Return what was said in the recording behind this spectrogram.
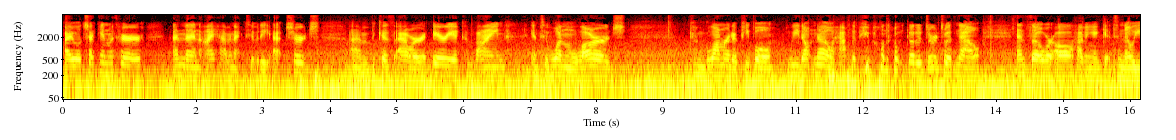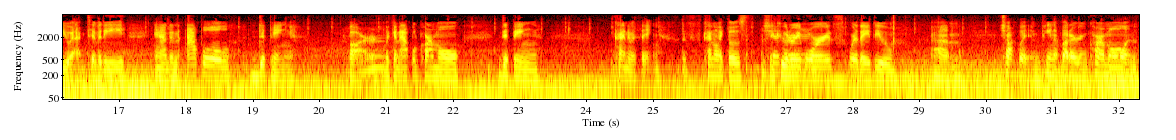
I will check in with her and then I have an activity at church um, because our area combined into one large conglomerate of people. We don't know half the people that we go to church with now. And so we're all having a get to know you activity and an apple dipping bar, like an apple caramel dipping kind of a thing. It's kind of like those charcuterie boards where they do um, chocolate and peanut butter and caramel and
